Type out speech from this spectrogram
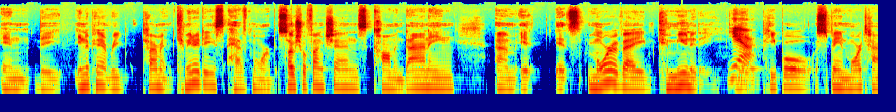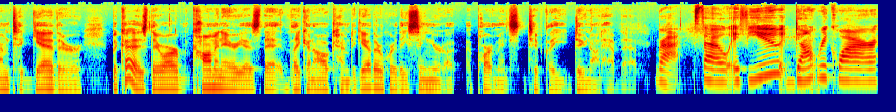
in the independent retirement communities have more social functions, common dining. Um, it it's more of a community. You Yeah. know, people spend more time together because there are common areas that they can all come together. Where these senior uh, apartments typically do not have that. Right. So if you don't require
